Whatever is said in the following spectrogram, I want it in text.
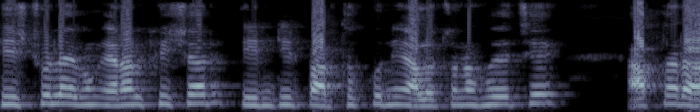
ফিস্টুলা এবং অ্যানাল ফিশার তিনটির পার্থক্য নিয়ে আলোচনা হয়েছে। আপনারা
